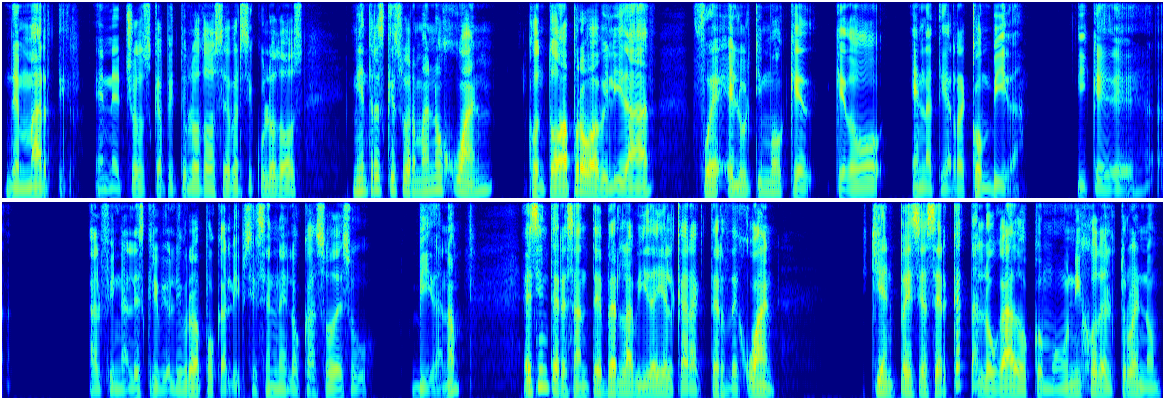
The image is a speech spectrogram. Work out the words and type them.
de mártir, en Hechos capítulo 12, versículo 2, mientras que su hermano Juan, con toda probabilidad, fue el último que quedó en la tierra con vida y que al final escribió el libro de Apocalipsis en el ocaso de su vida, ¿no? Es interesante ver la vida y el carácter de Juan, quien pese a ser catalogado como un hijo del trueno,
